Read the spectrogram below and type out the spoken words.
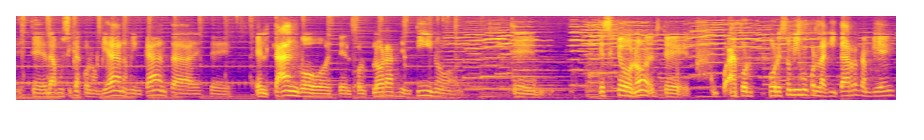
este, la música colombiana, me encanta, este, el tango, este, el folclore argentino, eh, qué sé yo, ¿no? Este, ah, por, por, eso mismo, por la guitarra también,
